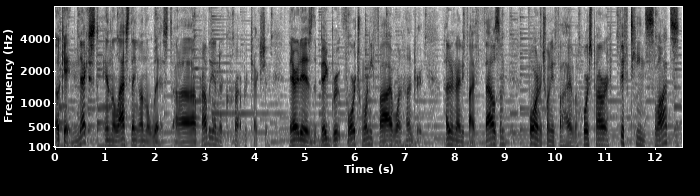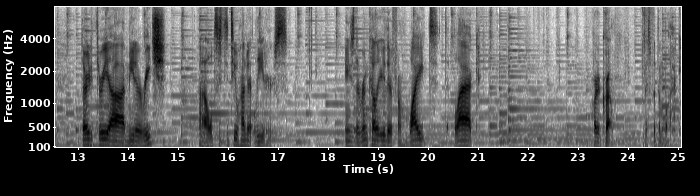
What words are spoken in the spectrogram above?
Okay, next and the last thing on the list, uh, probably under crop protection. There it is, the Big Brute 425 100. 195,000, 425 horsepower, 15 slots, 33 uh, meter reach, uh, holds 6,200 liters. Change the rim color either from white to black or to chrome. Let's put them black.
